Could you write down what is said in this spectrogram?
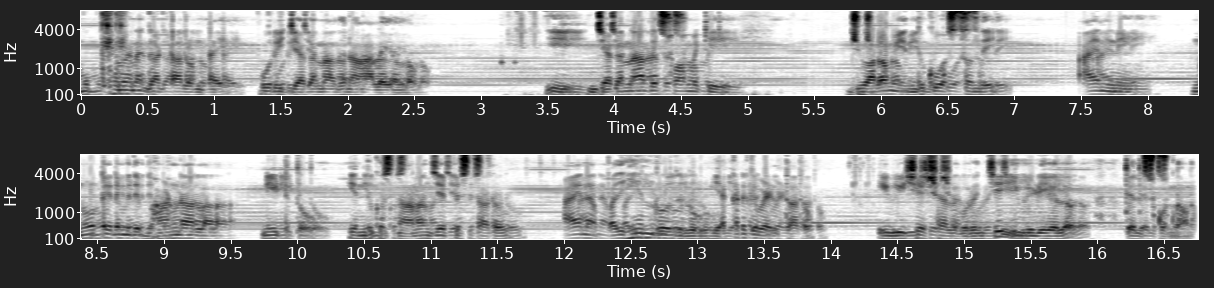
ముఖ్యమైన ఘట్టాలు ఉంటాయి పూరి జగన్నాథుని ఆలయంలో. ఈ జగన్నాథ స్వామికి జ్వరం ఎందుకు వస్తుంది? ఆయన్ని నూట ఎనిమిది భాండాల నీటితో ఎందుకు స్నానం చేపిస్తారు ఆయన పదిహేను రోజులు ఎక్కడికి వెళ్తారు ఈ విశేషాల గురించి ఈ వీడియోలో తెలుసుకుందాం.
